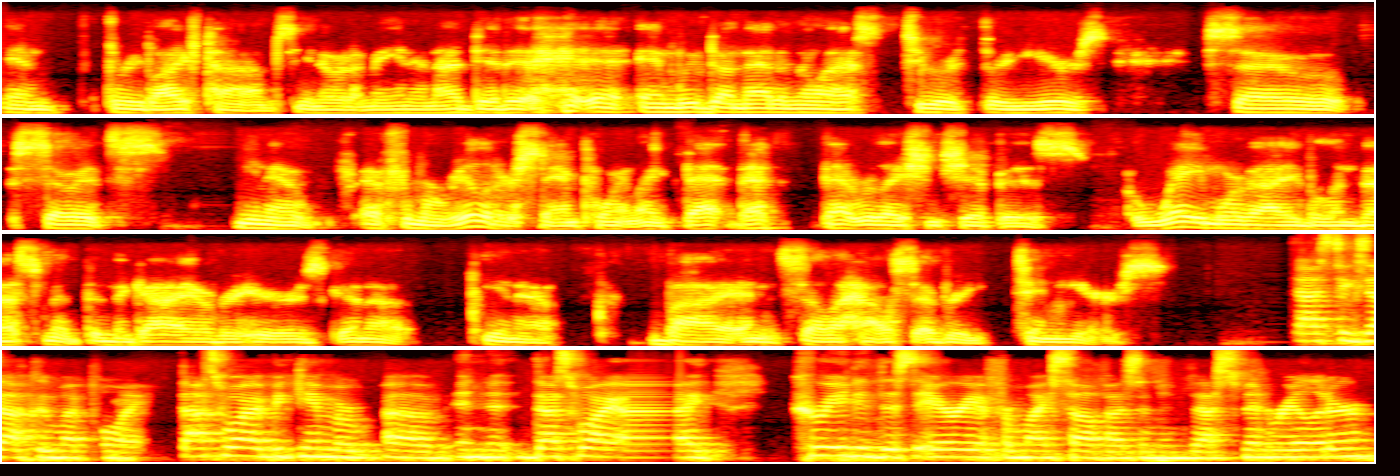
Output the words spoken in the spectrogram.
in three lifetimes, you know what I mean? And I did it and we've done that in the last two or three years so so it's you know from a realtor standpoint, like that that that relationship is a way more valuable investment than the guy over here is gonna you know buy and sell a house every 10 years. That's exactly my point. That's why i became a um, and that's why i created this area for myself as an investment realtor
